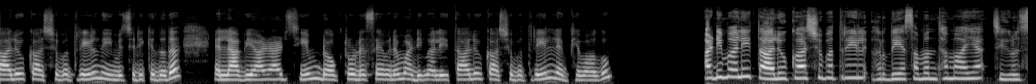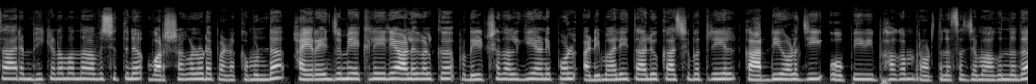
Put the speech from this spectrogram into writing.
താലൂക്ക് ആശുപത്രിയിൽ നിയമിച്ചിരിക്കുന്നത്. എല്ലാ വ്യാഴാഴ്ചയും ഡോക്ടറുടെ സേവനം അടിമലി താലൂക്ക് ആശുപത്രിയിൽ ലഭ്യമാകും. അടിമാലി താലൂക്ക് ആശുപത്രിയിൽ ഹൃദയ സംബന്ധമായ ചികിത്സ ആരംഭിക്കണമെന്ന ആവശ്യത്തിന് വർഷങ്ങളുടെ പഴക്കമുണ്ട്. ഹൈറേഞ്ച് മേഖലയിലെ ആളുകൾക്ക് പ്രതീക്ഷ നൽകിയാണിപ്പോൾ അടിമാലി താലൂക്ക് ആശുപത്രിയിൽ കാർഡിയോളജി ഒ പി വിഭാഗം പ്രവർത്തന സജ്ജമാകുന്നത്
